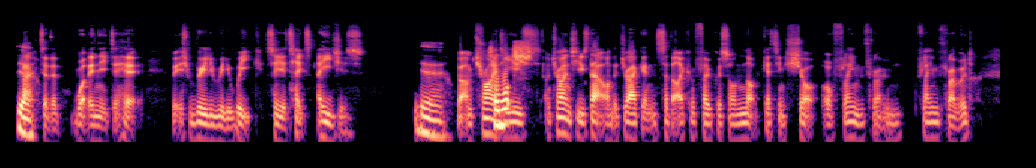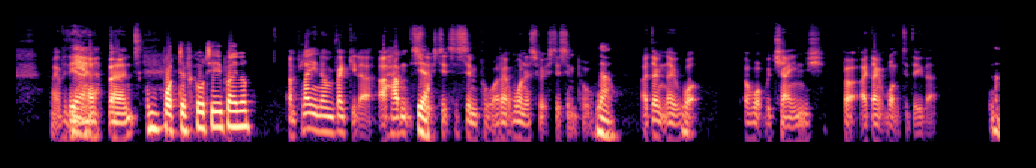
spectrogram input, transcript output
Yeah. back to the what they need to hit. But it's really really weak, so it takes ages. Yeah. But I'm trying So to use I'm trying to use that on the dragon so that I can focus on not getting shot or flame thrown, flame throwered, whatever the Yeah. uh, burnt. And what difficulty are you playing on? I'm playing on regular. I haven't Yeah. switched it to simple. I don't want to switch to simple. No. I don't know what or what would change, but I don't want to do that. No.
